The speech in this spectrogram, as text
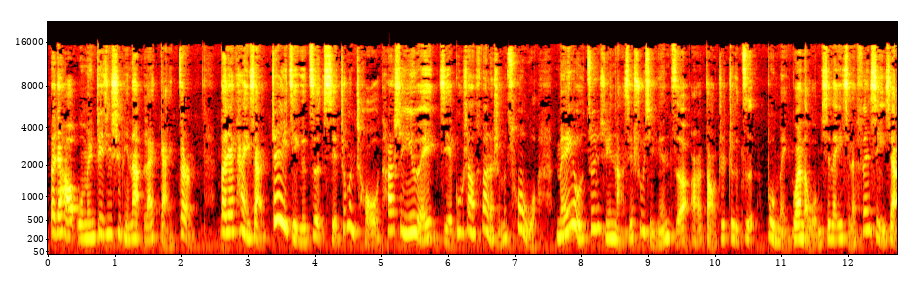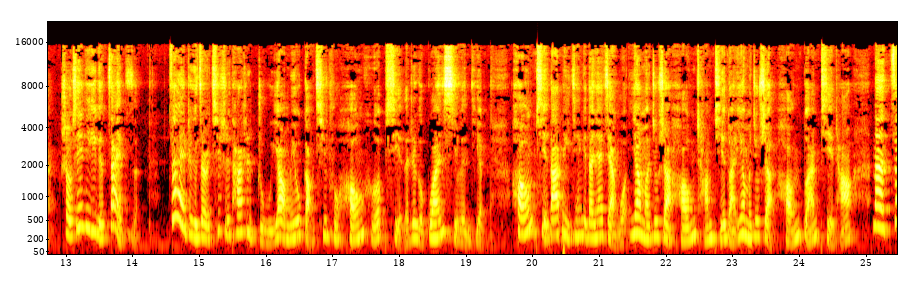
大家好，我们这期视频呢来改字儿。大家看一下这几个字写这么丑，它是因为结构上犯了什么错误，没有遵循哪些书写原则而导致这个字不美观的？我们现在一起来分析一下。首先，第一个“在”字，“在”这个字儿其实它是主要没有搞清楚横和撇的这个关系问题。横撇搭配以前给大家讲过，要么就是横长撇短，要么就是横短撇长。那“在”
